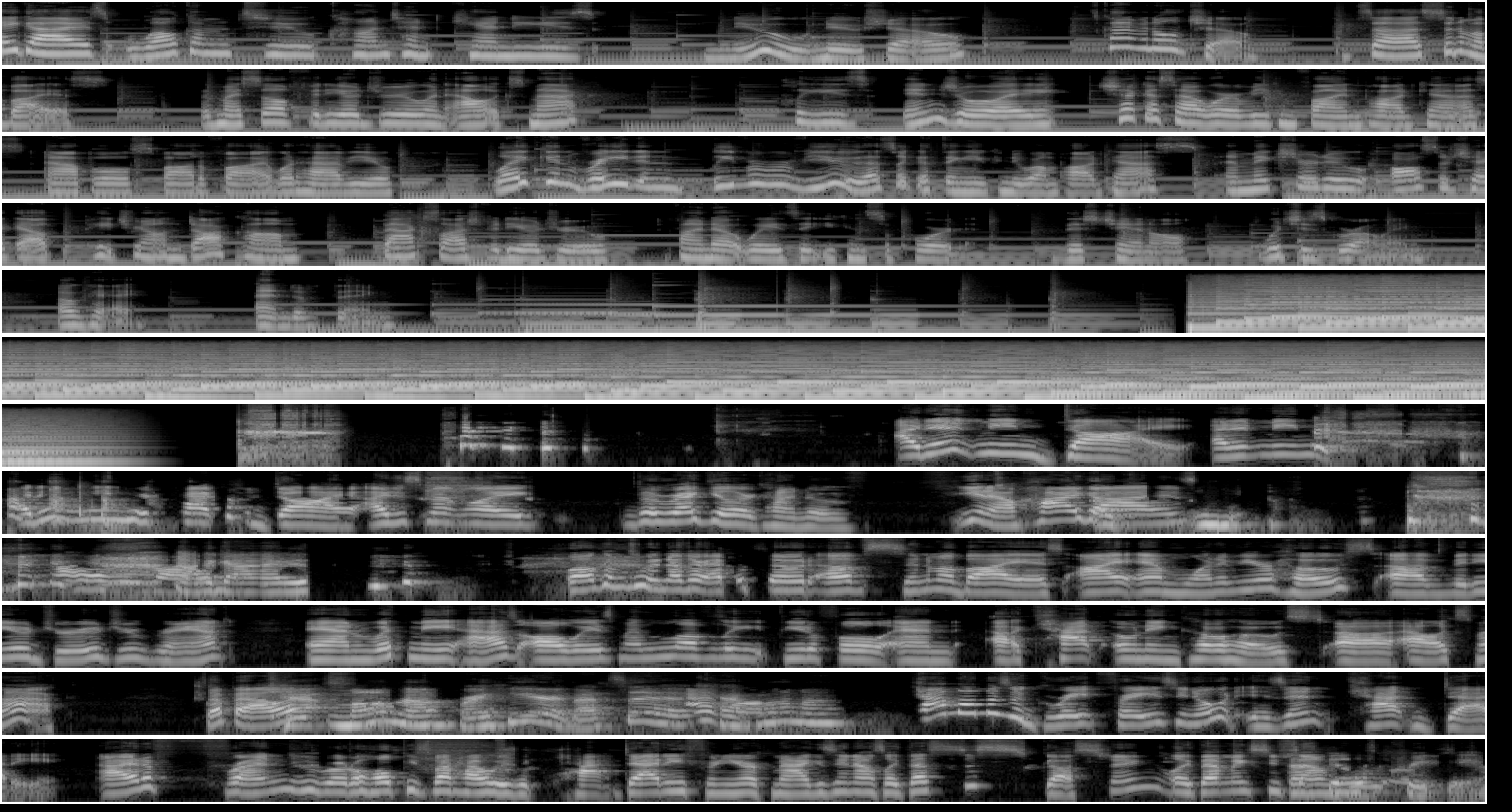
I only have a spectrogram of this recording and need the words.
Hey guys, welcome to Content Candy's new new show. It's kind of an old show. It's uh, Cinema Bias with myself, Video Drew, and Alex Mack. Please enjoy. Check us out wherever you can find podcasts, Apple, Spotify, what have you. Like and rate and leave a review. That's like a thing you can do on podcasts. And make sure to also check out patreon.com backslash video drew to find out ways that you can support this channel, which is growing. Okay, end of thing. I didn't mean die. I didn't mean I didn't mean your cat to die. I just meant like the regular kind of, you know, hi oh, guys. Hi, guys. Welcome to another episode of Cinema Bias. I am one of your hosts, uh, Video Drew, Drew Grant, and with me, as always, my lovely, beautiful, and uh, cat owning co host, uh, Alex Mack. What's up, Alex? Cat Mama, right here. That's it. Cat Cat, Mama. Mama. Cat Mom is a great phrase. You know what isn't? Cat Daddy. I had a friend who wrote a whole piece about how he's a cat daddy for New York Magazine. I was like, that's disgusting. Like that makes you That sound feels creepy.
